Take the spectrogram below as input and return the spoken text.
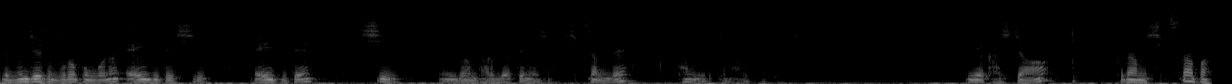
근데 문제에서 물어본 거는 AD 대 C, AD 대 C. 이건 바로 몇 대 몇이야? 13 대 3 이렇게 나올 수 있겠죠. 이해 가시죠? 그 다음 14번.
